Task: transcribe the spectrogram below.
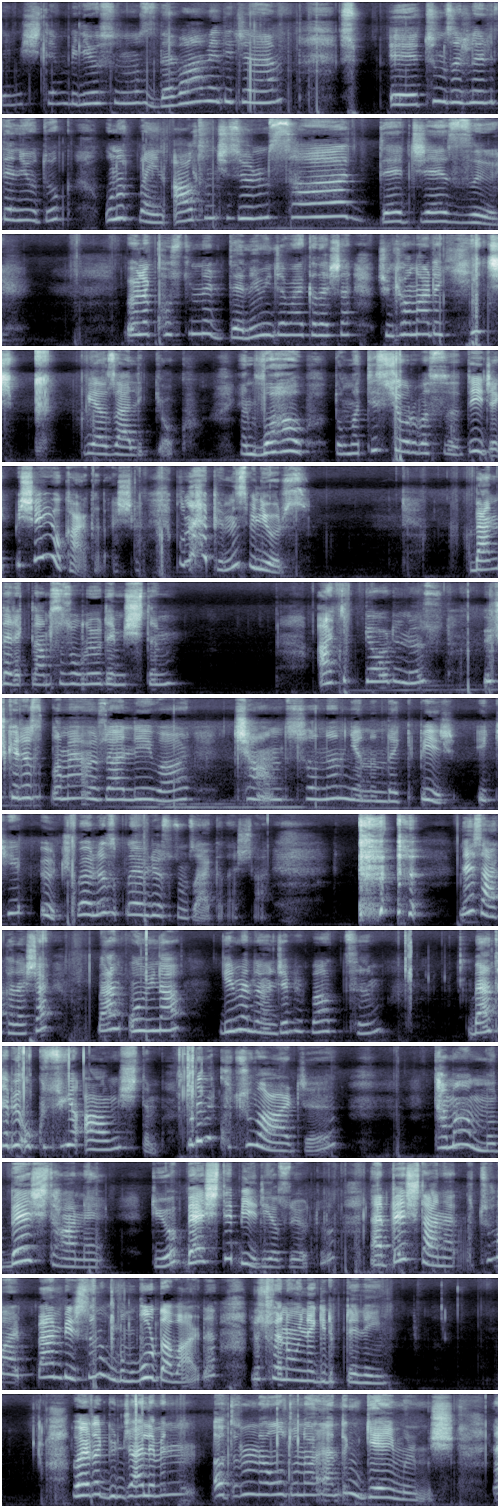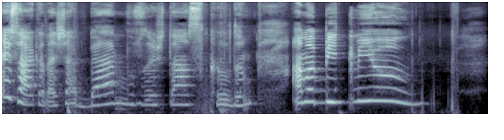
demiştim biliyorsunuz devam edeceğim. E, tüm zırhları deniyorduk. Unutmayın altını çiziyorum sadece zırh. Böyle kostümleri denemeyeceğim arkadaşlar. Çünkü onlarda hiç bir özellik yok. Yani wow domates çorbası diyecek bir şey yok arkadaşlar. Bunu hepimiz biliyoruz. Ben de reklamsız oluyor demiştim. Artık gördünüz. Üç kere zıplamaya özelliği var. Çantanın yanındaki bir, iki, üç. Böyle zıplayabiliyorsunuz arkadaşlar. Neyse arkadaşlar. Ben oyuna girmeden önce bir baktım. Ben tabii o kutuyu almıştım. Burada bir kutu vardı. Tamam mı? Beş tane diyor. Beşte bir yazıyordu. Yani beş tane kutu var. Ben birisini buldum. Burada vardı. Lütfen oyuna girip deneyin. Bu arada güncellemenin adının ne olduğunu öğrendim. Gamer'mış. Neyse arkadaşlar ben bu zırhtan sıkıldım. Ama bitmiyor.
